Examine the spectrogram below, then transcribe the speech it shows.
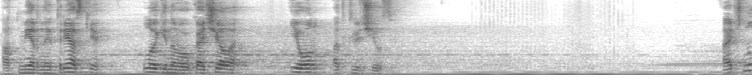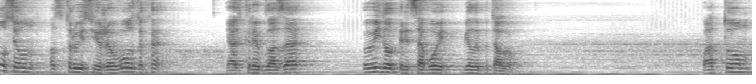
От мерной тряски Логинова укачало, и он отключился. Очнулся он от струи свежего воздуха и, открыв глаза, увидел перед собой белый потолок. Потом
